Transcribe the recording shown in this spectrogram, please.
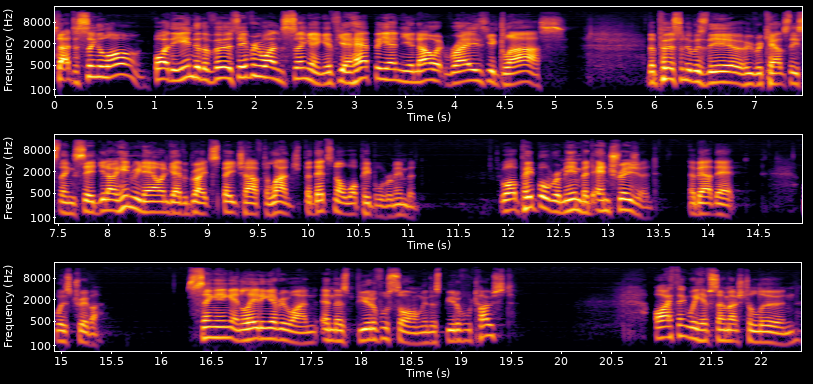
start to sing along. By the end of the verse, everyone's singing. If you're happy and you know it, raise your glass. The person who was there who recounts these things said, You know, Henri Nouwen gave a great speech after lunch, but that's not what people remembered. What people remembered and treasured about that was Trevor singing and leading everyone in this beautiful song and this beautiful toast. I think we have so much to learn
